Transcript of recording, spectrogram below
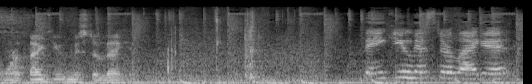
I want to thank you, Mr. Leggett. Thank you, Mr. Leggett.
